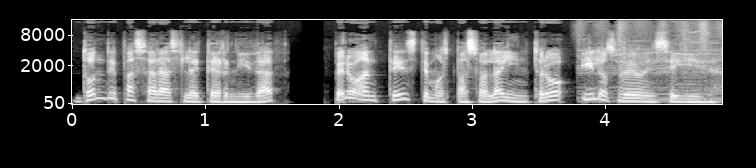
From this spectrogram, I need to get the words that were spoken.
¿Dónde pasarás la eternidad? Pero antes demos paso a la intro y los veo enseguida.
